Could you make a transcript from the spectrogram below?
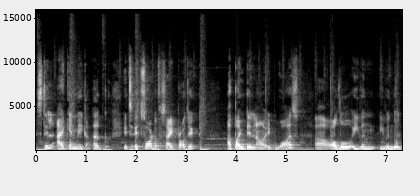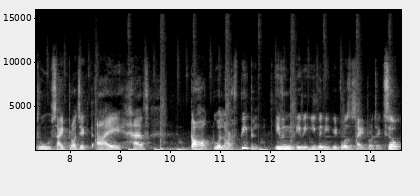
still i can make a it's it's sort of a side project up until now it was. Uh, although even even though through side project i have talked to a lot of people. Even even even it was a side project. So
